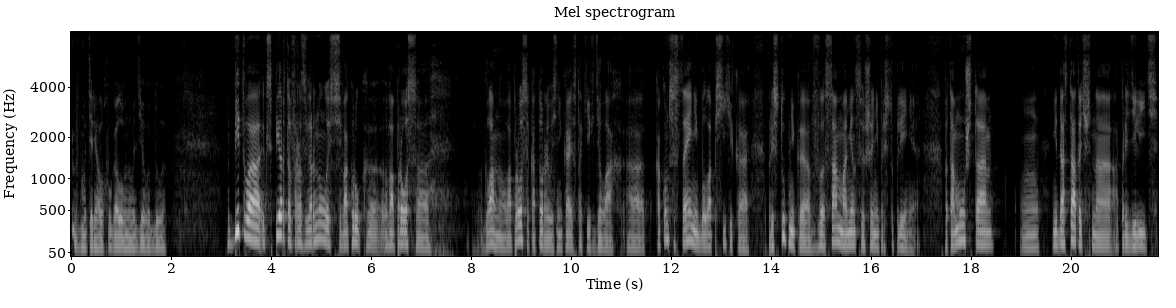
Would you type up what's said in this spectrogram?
в материалах уголовного дела было. Битва экспертов развернулась вокруг вопроса главного вопроса, который возникает в таких делах. А в каком состоянии была психика преступника в сам момент совершения преступления? Потому что недостаточно определить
